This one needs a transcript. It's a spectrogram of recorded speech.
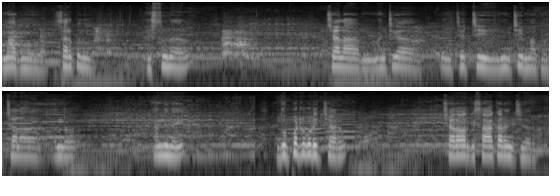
మాకు సరుకులు ఇస్తున్నారు. చాలా మంచిగా ఈ చర్చి నుంచి మాకు చాలా అంద అందినాయి. దుప్పట్లు కూడా ఇచ్చారు. చాలా వరకు సహకరించారు.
